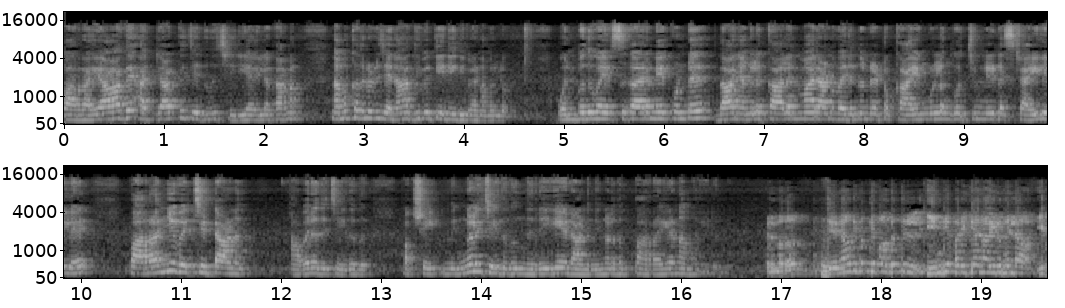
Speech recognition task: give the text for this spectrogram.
പറയാതെ അറ്റാക്ക് ചെയ്തത് ശരിയായില്ല. കാരണം നമുക്കതിനൊരു ജനാധിപത്യ രീതി വേണമല്ലോ. ഒൻപത് വയസ്സുകാരനെ കൊണ്ട് ദാ ഞങ്ങൾ കാലന്മാരാണ് വരുന്നുണ്ട് കേട്ടോ. കായംകുള്ളം കൊച്ചുണ്ണിയുടെ സ്റ്റൈലിൽ പറഞ്ഞു വെച്ചിട്ടാണ് അവരത് ചെയ്തത്. പക്ഷേ നിങ്ങൾ ചെയ്തത് നിറികേടാണ്. നിങ്ങളത് പറയണമായിരുന്നു. വരുന്നത്. ജനാധിപത്യ മാർഗത്തിൽ ഇന്ത്യ ഭരിക്കാനായിരുന്നില്ല ഇവ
